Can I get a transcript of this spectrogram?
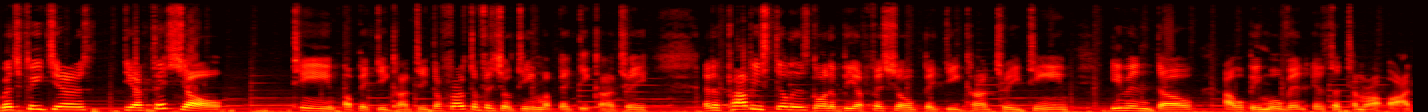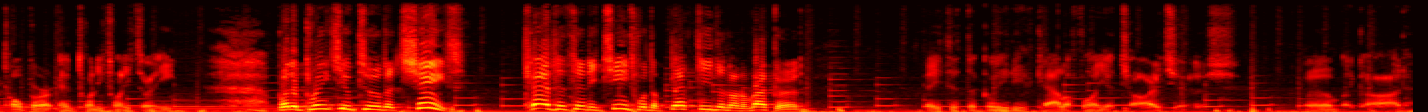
which features the official team of Big D Country, the first official team of Big D Country, and it probably still is going to be official Big D Country team, even though I will be moving in September or October in 2023. But it brings you to the Chiefs. Kansas City Chiefs with the best season on the record faces the greedy California Chargers. Oh my God.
